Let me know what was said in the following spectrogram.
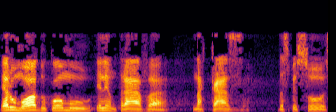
era o modo como ele entrava na casa das pessoas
